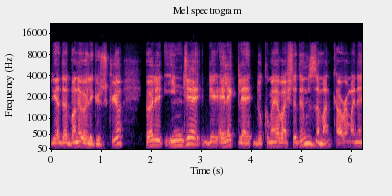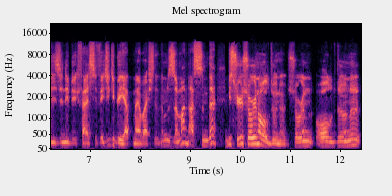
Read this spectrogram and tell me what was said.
ya da bana öyle gözüküyor böyle ince bir elekle dokumaya başladığımız zaman kavram analizini bir felsefeci gibi yapmaya başladığımız zaman aslında bir sürü sorun olduğunu, sorun olduğunu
